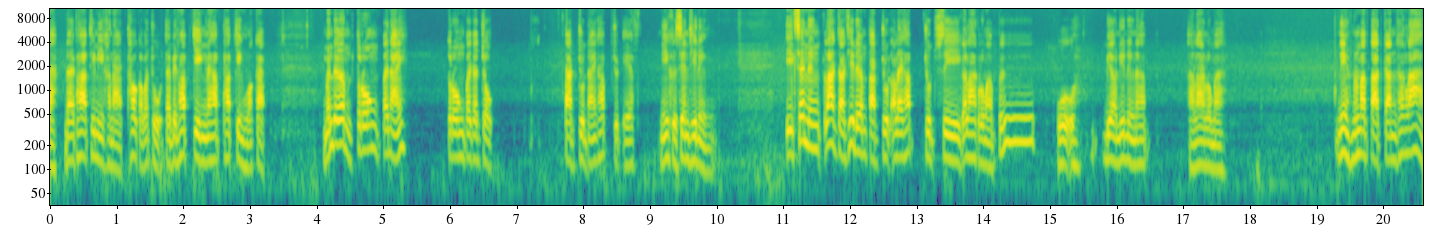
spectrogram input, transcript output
นะได้ภาพที่มีขนาดเท่ากับวัตถุ แต่เป็นภาพจริงนะครับ ภาพจริงหัวกลับ เหมือนเดิมตรงไปไหน ตรงไปกระจก ตัดจุดไหนครับ จุด F นี่คือเส้นที่หนึ่งอีกเส้นหนึ่งลากจากที่เดิมตัดจุดอะไรครับ จุด C ก็ลากลงมาปึ๊บโอ้เบี้ยวนิดนึงนะครับอ่าลากลงมา นี่มันมาตัดกันข้างล่าง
